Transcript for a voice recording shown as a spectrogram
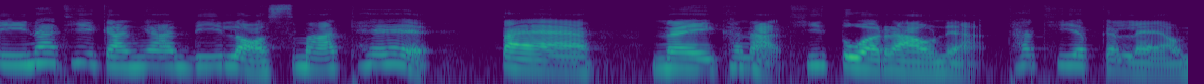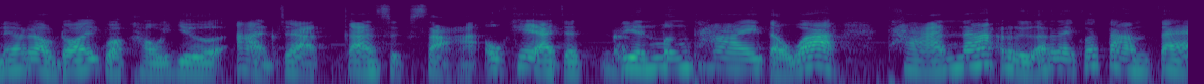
ดีหน้าที่การงานดีหล่อสมาร์ทเท่แต่ในขณะที่ตัวเราเนี่ยถ้าเทียบกันแล้วเนี่ยเราด้อยกว่าเขาเยอะอาจจะการศึกษาโอเค อาจจะเรียนเมืองไทย แต่ว่าฐานะหรืออะไรก็ตามแต่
